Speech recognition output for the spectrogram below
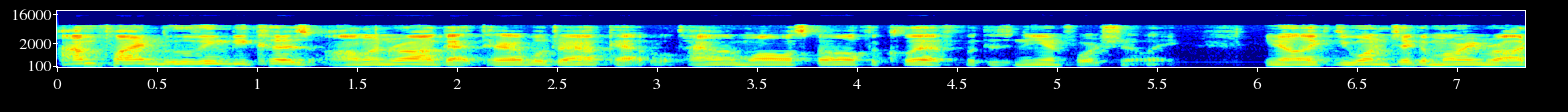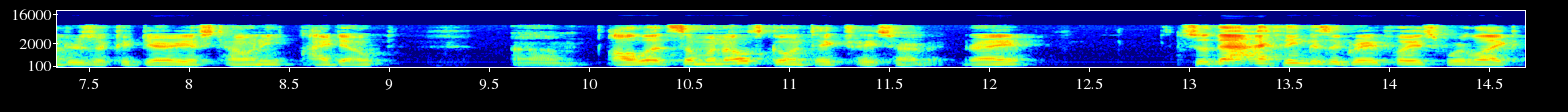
I'm fine moving because Amon Ra got terrible draft capital. Tylan Wallace fell off a cliff with his knee, unfortunately. You know, like do you want to take Amari Rodgers or Kadarius Toney? I don't. Um, I'll let someone else go and take Trey Sermon, right? So that I think is a great place where like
